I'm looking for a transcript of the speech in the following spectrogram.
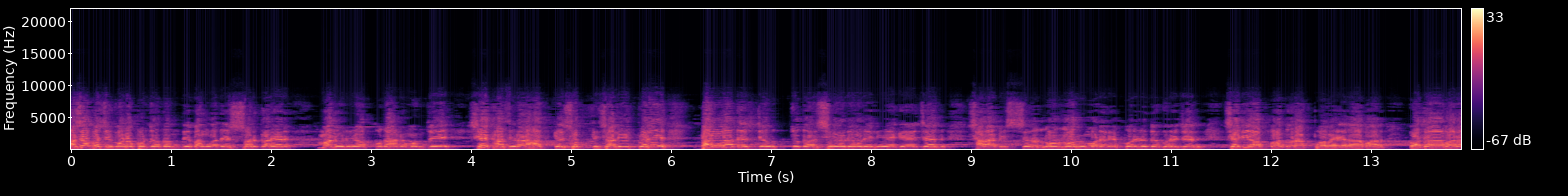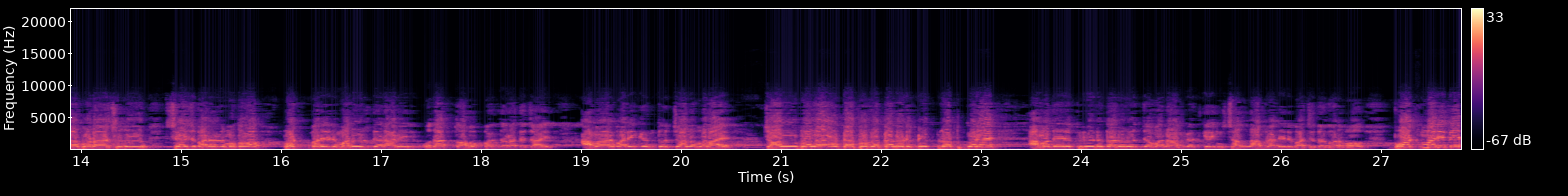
পাশাপাশি গণপ্রজাতন্ত্রী বাংলাদেশ সরকারের মাননীয় প্রধানমন্ত্রী শেখ হাসিনার হাতকে শক্তিশালী করে বাংলাদেশ যে উচ্চতার শিহরে উড়ে নিয়ে গিয়েছেন, সারা বিশ্বের রোল মডেলে পরিণত করেছেন, সেটি অব্যাহত রাখব ভাইয়েরা আমার। কথা বাড়াবো না শুধু শেষবারের মতো, ভোটবাড়ির মানুষদের আমি উদাত্ত আহ্বান জানাতে চাই। আমার বাড়ি কিন্তু চল বলায় চল বলায় ব্যাপক ব্যালট বিপ্লব করে আমাদের প্রিয় নেতা নুরুজ্জামান আহমেদকে ইনশাল্লাহ আমরা নির্বাচিত করব। ভোট মারিতে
